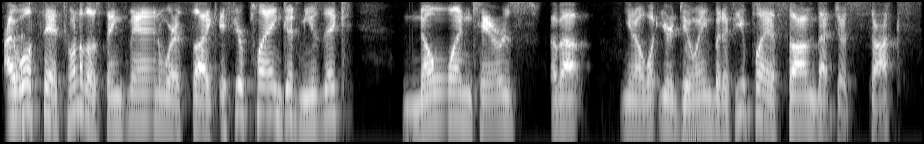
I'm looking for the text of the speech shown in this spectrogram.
I will say it's one of those things, man, where it's like if you're playing good music, no one cares about you know what you're doing. But if you play a song that just sucks,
